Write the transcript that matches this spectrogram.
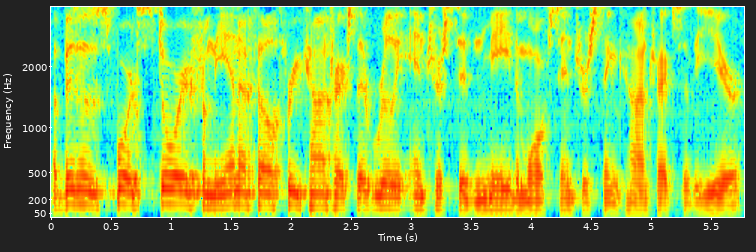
a business of sports story from the NFL, three contracts that really interested me, the most interesting contracts of the year.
